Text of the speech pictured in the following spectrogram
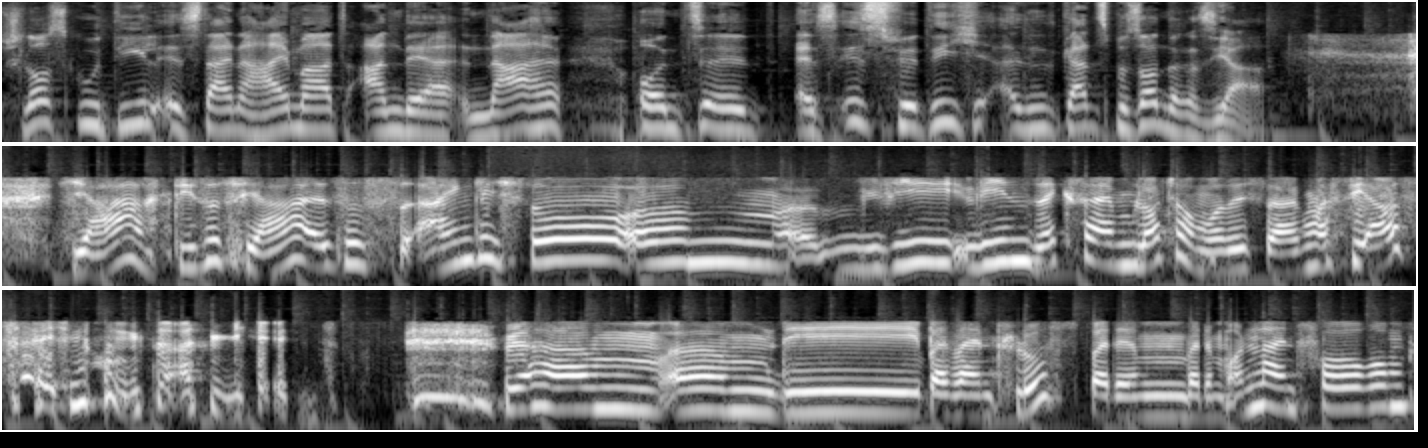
Schlossgut Diel ist deine Heimat an der Nahe und äh, es ist für dich ein ganz besonderes Jahr. Ja, dieses Jahr ist es eigentlich so ähm, wie, wie ein Sechser im Lotto, muss ich sagen, was die Auszeichnungen angeht. Wir haben ähm, die bei Wein Plus, bei dem, bei dem Online-Forum,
